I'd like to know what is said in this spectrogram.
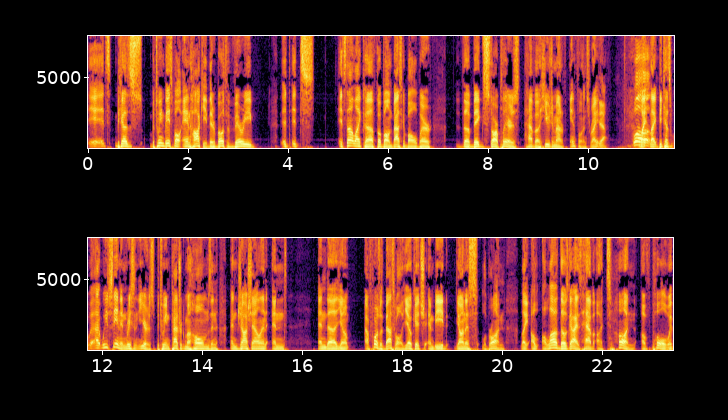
it's because between baseball and hockey, they're both very. It, it's it's not like uh, football and basketball where the big star players have a huge amount of influence, right? Yeah. Well, like, like because uh, we've seen in recent years between Patrick Mahomes and, and Josh Allen and and uh, you know of course with basketball Jokic, Embiid, Giannis, LeBron, like a, a lot of those guys have a ton of pull with,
